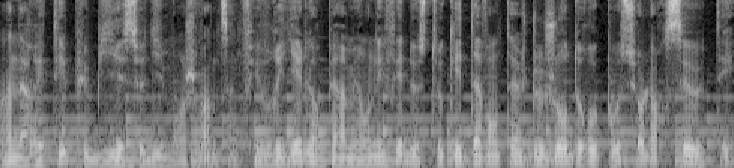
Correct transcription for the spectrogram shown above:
Un arrêté publié ce dimanche 25 février leur permet en effet de stocker davantage de jours de repos sur leur CET.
